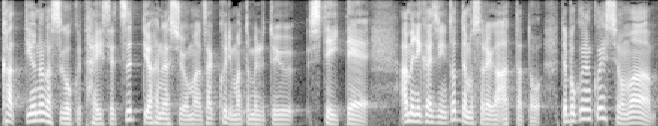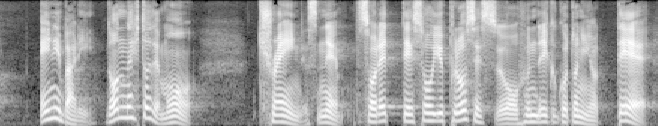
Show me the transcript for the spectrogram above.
かっていうのがすごく大切っていう話をまあざっくりまとめるというしていてアメリカ人にとってもそれがあったとで僕のクエスチョンは anybody どんな人でも train ですねそれってそういうプロセスを踏んでいくことによって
